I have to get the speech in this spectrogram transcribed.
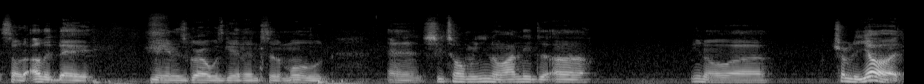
So the other day, me and this girl was getting into the mood, and she told me, you know, I need to, uh, you know, uh, trim the yard,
